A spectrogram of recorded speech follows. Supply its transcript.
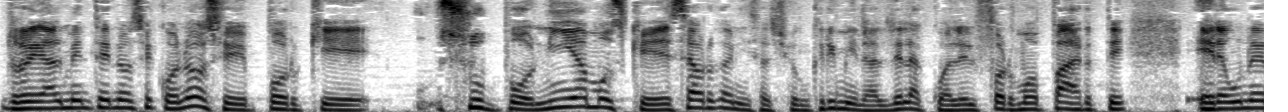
realmente no se conoce, porque suponíamos que esa organización criminal de la cual él formó parte era una,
